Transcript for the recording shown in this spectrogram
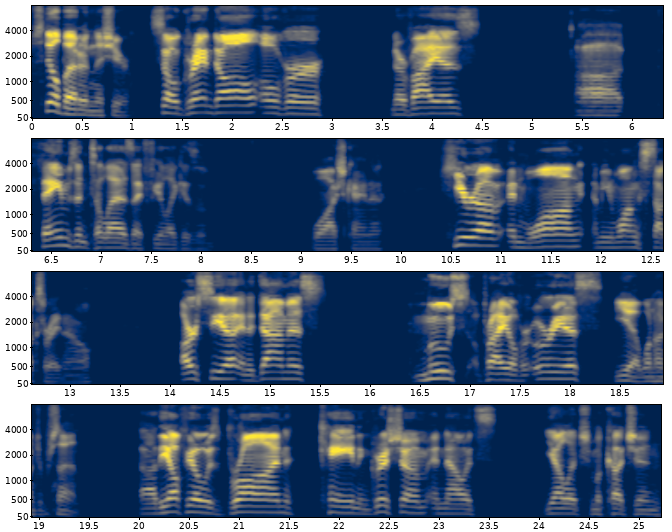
Still better than this year. So Grandal over Narvaez. Uh, Thames and Tellez, I feel like is a wash kind of. Hiura and Wong. I mean, Wong sucks right now. Arcia and Adames. Moose probably over Urias. Yeah, 100%. Uh, the outfield was Braun, Cain, and Grisham, and now it's Yelich, McCutchen,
